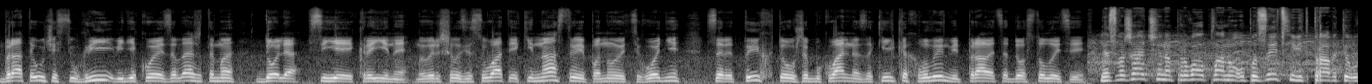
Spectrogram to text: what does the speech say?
брати участь у грі, від якої залежатиме доля всієї країни. Ми вирішили з'ясувати, які настрої панують сьогодні серед тих, хто вже буквально за кілька хвилин відправиться до столиці. Незважаючи на провал плану опозиції відправити у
